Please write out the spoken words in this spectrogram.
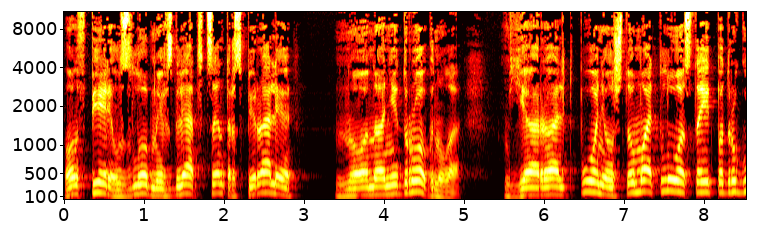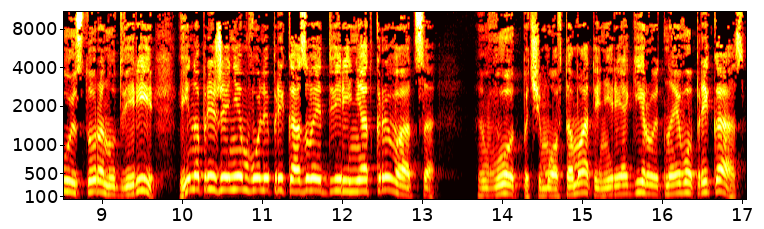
Он вперил злобный взгляд в центр спирали, но она не дрогнула. Яральд понял, что мать Ло стоит по другую сторону двери и напряжением воли приказывает двери не открываться. Вот почему автоматы не реагируют на его приказ.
